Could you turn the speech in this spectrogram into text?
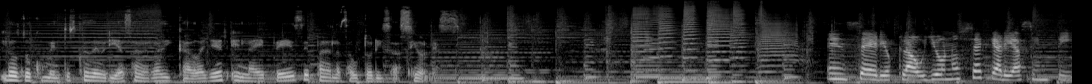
los documentos que deberías haber radicado ayer en la EPS para las autorizaciones. Serio, Clau, yo no sé qué haría sin ti.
